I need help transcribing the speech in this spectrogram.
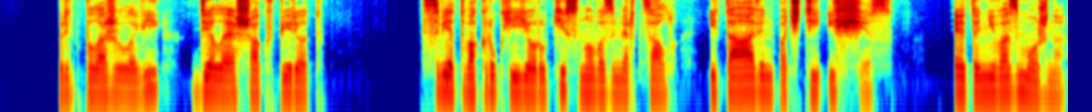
— предположила Ви, делая шаг вперед. Свет вокруг ее руки снова замерцал, и Таавин почти исчез. «Это невозможно,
